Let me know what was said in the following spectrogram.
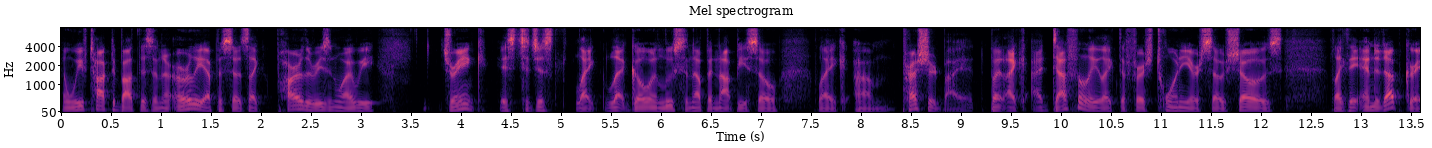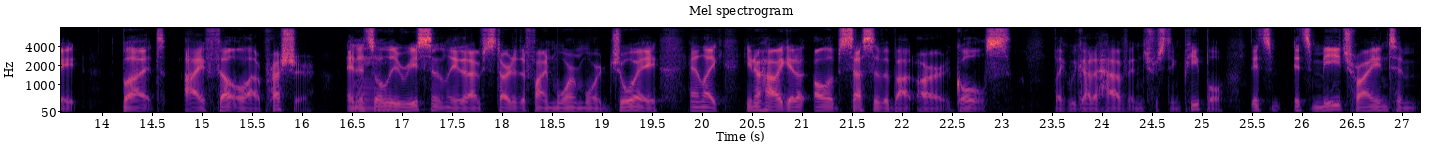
And we've talked about this in the early episodes. Like part of the reason why we drink is to just like let go and loosen up and not be so like um pressured by it. But like I definitely like the first 20 or so shows like they ended up great, but I felt a lot of pressure. And it's only recently that I've started to find more and more joy. And like, you know how I get all obsessive about our goals? Like we got to have interesting people. It's it's me trying to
